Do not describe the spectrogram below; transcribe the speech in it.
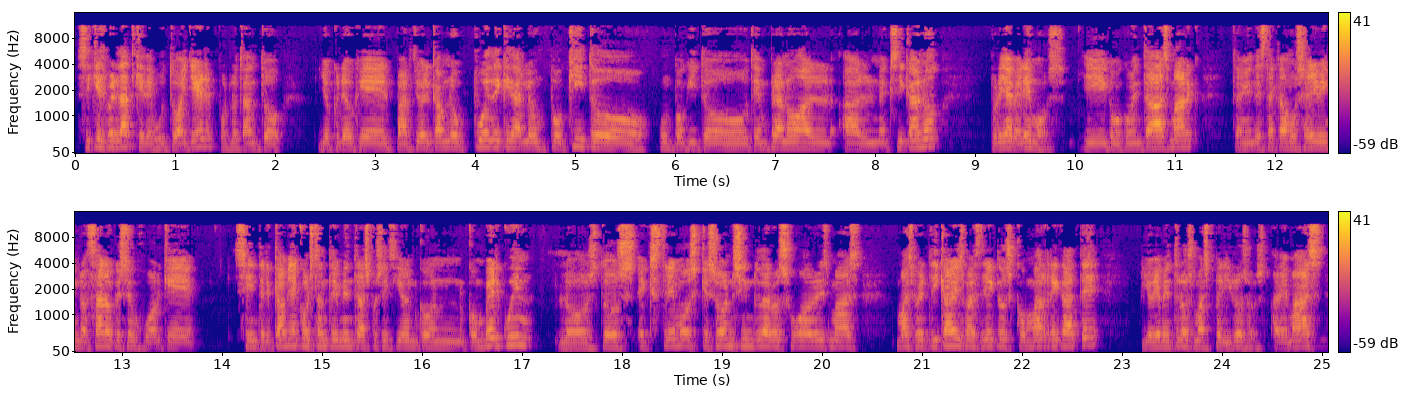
Sí que es verdad que debutó ayer, por lo tanto, yo creo que el partido del Camp Nou puede quedarle un poquito, un poquito temprano al, mexicano, pero ya veremos. Y como comentabas, Mark, también destacamos a Irving Lozano, que es un jugador que se intercambia constantemente la exposición con, con Berquin, los dos extremos que son sin duda los jugadores más, más verticales, más directos, con más regate y obviamente los más peligrosos. Además,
